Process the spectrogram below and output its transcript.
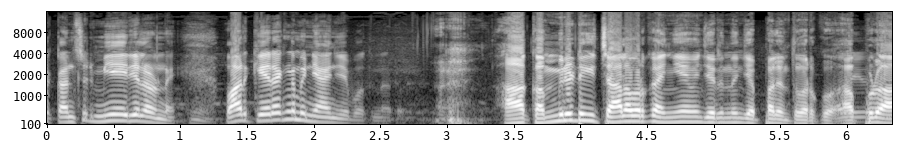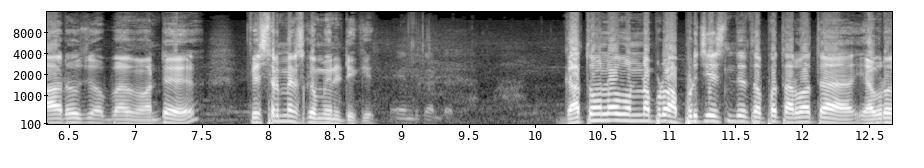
కన్సర్న్ మీ ఏరియాలో ఉన్నాయి. వాళ్ళకి ఏ రకంగా మీరు న్యాయం చేయబోతున్నారు? ఆ కమ్యూనిటీకి చాలా వరకు అన్యాయం జరిగిందని చెప్పాలి ఇంతవరకు. అప్పుడు ఆ రోజు అంటే ఫిషర్మెన్స్ కమ్యూనిటీకి గతంలో ఉన్నప్పుడు అప్పుడు చేసిందే తప్ప తర్వాత ఎవరో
